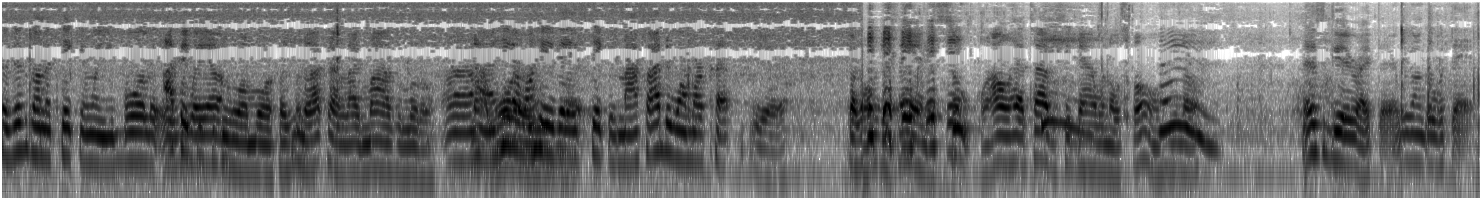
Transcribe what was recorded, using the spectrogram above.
Because it's gonna thicken when you boil it I think you well. should do one more, because, you know, I kind of like mine's a little. Uh-huh. He don't want his as thick as mine, so I'll do one more cup. Yeah. Because I'm just saying, the soup. I don't have time to sit down with no spoon, you know. That's good right there. We're gonna go with that.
